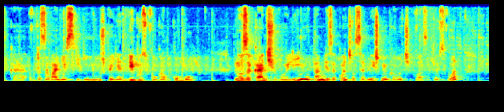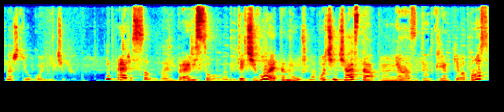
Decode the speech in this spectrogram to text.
такое образование в середине ушка, я двигаюсь к уголку губ. Но заканчиваю линию там, где закончился внешний уголочек глаза. То есть вот наш треугольничек. И прорисовываем. Прорисовываем. Для чего это нужно? Очень часто у меня задают клиентки вопрос,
